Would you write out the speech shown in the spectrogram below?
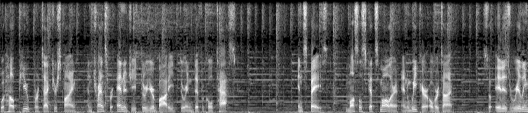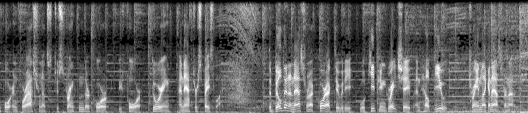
will help you protect your spine and transfer energy through your body during difficult tasks. In space, muscles get smaller and weaker over time, so it is really important for astronauts to strengthen their core before, during, and after spaceflight. The Building an Astronaut Core activity will keep you in great shape and help you train like an astronaut.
